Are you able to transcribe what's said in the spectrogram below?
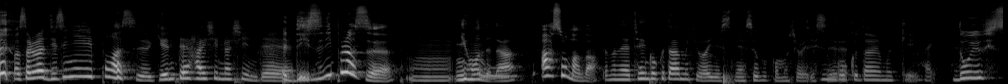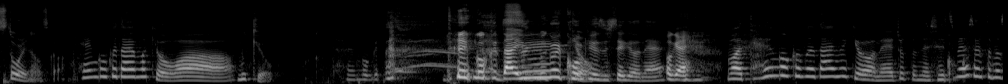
まあそれはディズニープラス限定配信らしいんで、えディズニープラス？うん日本でな。あそうなんだ。でもね天国大魔教はいいですね。すごく面白いです。天国大無記、はい。どういうストーリーなんですか？天国大魔教は無教。天国大 天国大すごい confuse してるけどね。OK まあ天国大魔境はねちょっとね説明すると難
